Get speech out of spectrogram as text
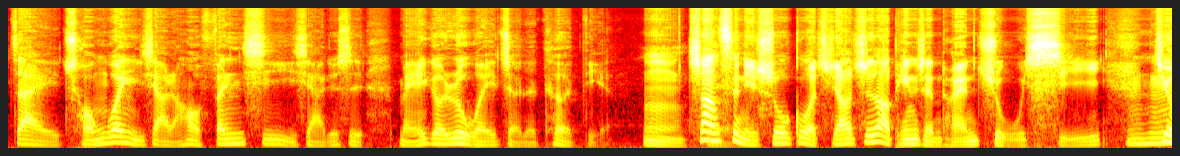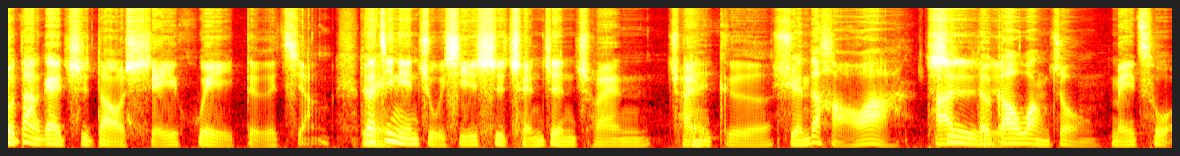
再重温一下，然后分析一下，就是每一个入围者的特点。嗯，上次你说过，只要知道评审团主席，就大概知道谁会得奖。那今年主席是陈振川川哥，选的好啊，他德高望重，没错。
